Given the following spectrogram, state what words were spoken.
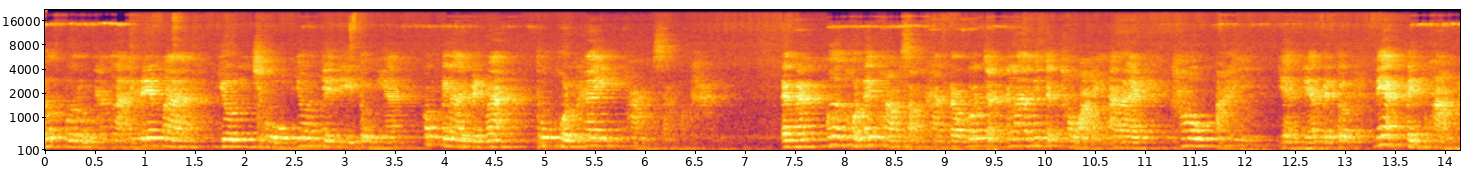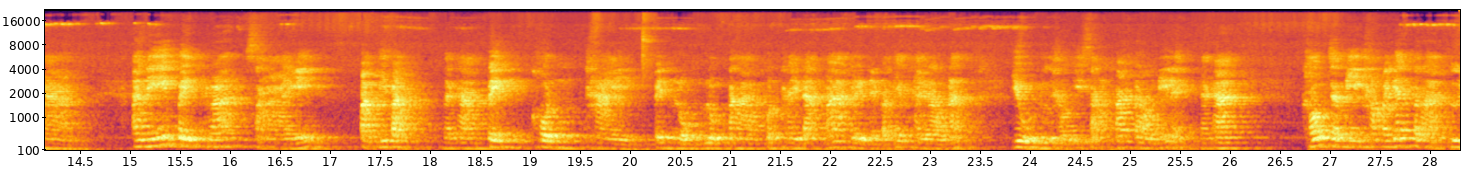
นุษย์บุรุษทั้งหลายได้มายนโฉมยอดเจดีย์ตรงนี้ก็กลายเป็นว่าทุกคนให้ความสำคัญ ดังนั้นเมื่อคนได้ความสำคัญเราก็จะกล้าที่จะถวายอะไรเข้าไป อย่างนี้เป็นต้นเนี่ยเป็นความงาม อันนี้เป็นพระสายปฏิบัตินะคะเป็นคนไทยเป็นหลวงหลวงตาคนไทยดังมากเลยในประเทศไทยเรานะ อยู่อยู่แถวอีสานบ้านเรานี่แหละนะคะเขาจะมีธรรมยาตราคือ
